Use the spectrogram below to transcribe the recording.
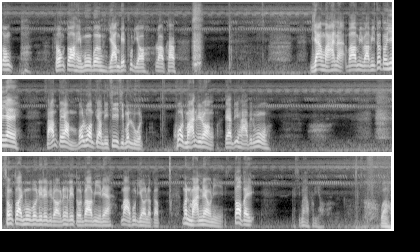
ส่งส่งต่อให้มูเบิงยามเบ็ดผู้เดียวรอบครับ ย่างหมานอะว่ามีว่ามีตัวตัวใหญ่ๆสามแต้มบ่รวมแต้มที่ที่ที่มันหลุดโคตรหมานพี่น้อง แต้มที่หาเป็นงูส่งต่อยมูเบิ่งนี่เลยพี่น้องเด้อเลยตนบาวมีเนี่ยมาผู้เดียวแล้วกับ มันหมานแนวนี้ต่อไปสิมาผู้เดียวว้าว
